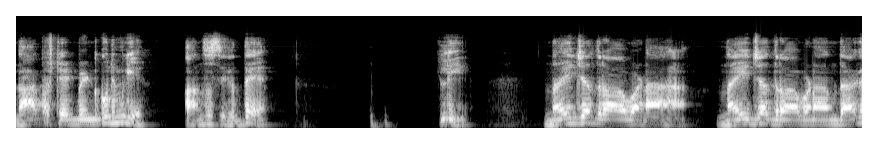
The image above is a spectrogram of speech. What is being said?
ನಾಲ್ಕು ಸ್ಟೇಟ್ಮೆಂಟ್ಗೂ ನಿಮಗೆ ಆನ್ಸರ್ ಸಿಗುತ್ತೆ. ಇಲ್ಲಿ ನೈಜ ದ್ರಾವಣ. ನೈಜ ದ್ರಾವಣ ಅಂದಾಗ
